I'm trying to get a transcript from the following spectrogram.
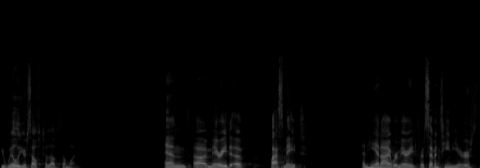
You will yourself to love someone. And uh, married a classmate, and he and I were married for 17 years.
